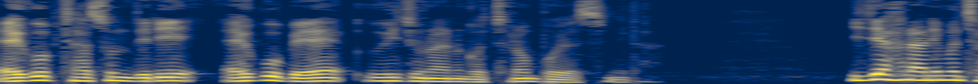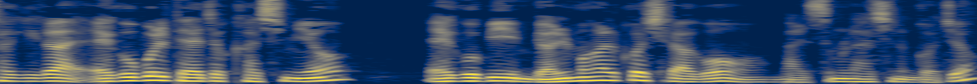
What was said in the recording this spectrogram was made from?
애굽 자손들이 애굽에 의존하는 것처럼 보였습니다. 이제 하나님은 자기가 애굽을 대적하시며 애굽이 멸망할 것이라고 말씀을 하시는 거죠.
